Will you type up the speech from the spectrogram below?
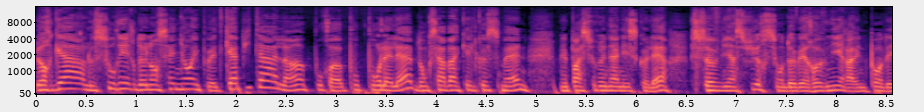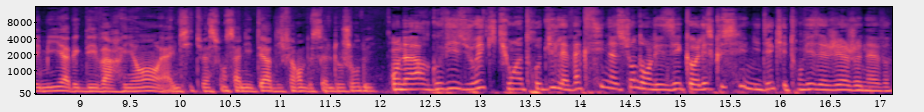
le regard, le sourire de l'enseignant, il peut être capital hein, pour, euh, pour, pour l'élève. Donc ça va quelques semaines, mais pas sur une année scolaire. Sauf bien sûr si on devait revenir à une pandémie avec des variants, à une situation sanitaire différente de celle d'aujourd'hui. On a Argovie et Zurich qui ont introduit la vaccination dans les écoles. Est-ce que c'est une idée qui est envisagée à Genève?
